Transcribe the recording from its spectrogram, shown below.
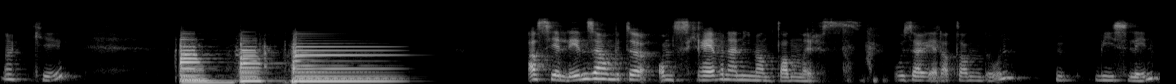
Oké. Okay. als je Leen zou moeten omschrijven aan iemand anders, hoe zou je dat dan doen? Wie is Leen?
